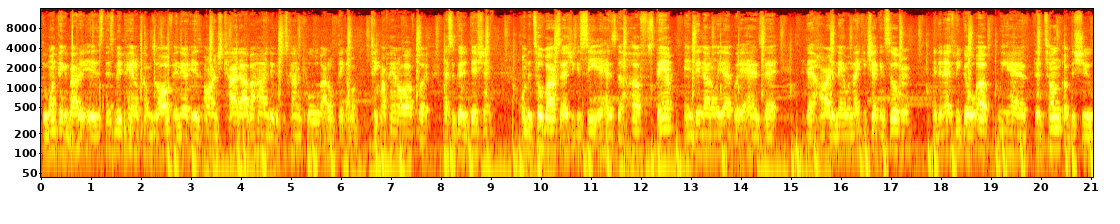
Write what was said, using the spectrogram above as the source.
The one thing about it is this mid panel comes off and there is orange tie-dye behind it, which is kind of cool. I don't think I'm gonna take my panel off, but that's a good addition. On the toe box, as you can see, it has the HUF stamp, and then not only that, but it has that that hard enamel Nike check in silver. And then as we go up, we have the tongue of the shoe,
